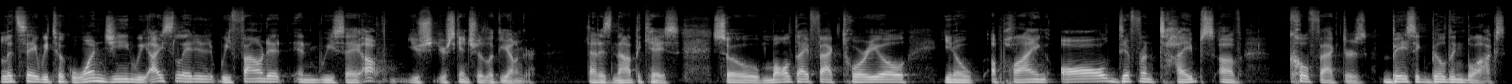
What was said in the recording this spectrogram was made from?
let's say we took one gene, we isolated it, we found it, and we say, oh, you sh- your skin should look younger. That is not the case. So multifactorial, you know, applying all different types of cofactors, basic building blocks,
